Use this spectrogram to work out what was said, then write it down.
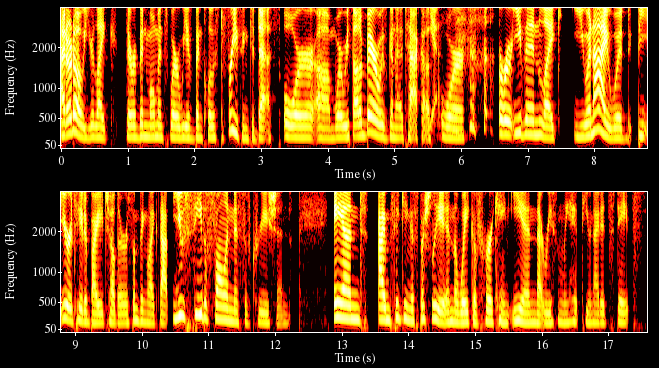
I don't know, you're like there have been moments where we have been close to freezing to death or um, where we thought a bear was going to attack us Yes. or or even like you and I would be irritated by each other or something like that. You see the fallenness of creation. And I'm thinking especially in the wake of Hurricane Ian that recently hit the United States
